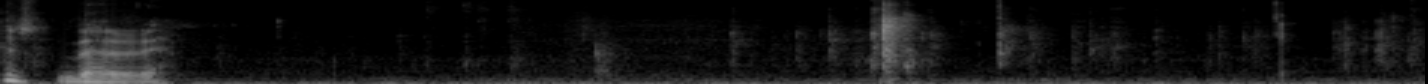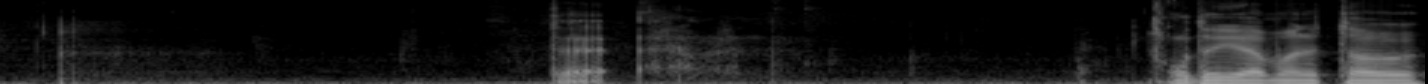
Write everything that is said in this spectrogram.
just det behöver vi. Där har vi den. Och det gör man utav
